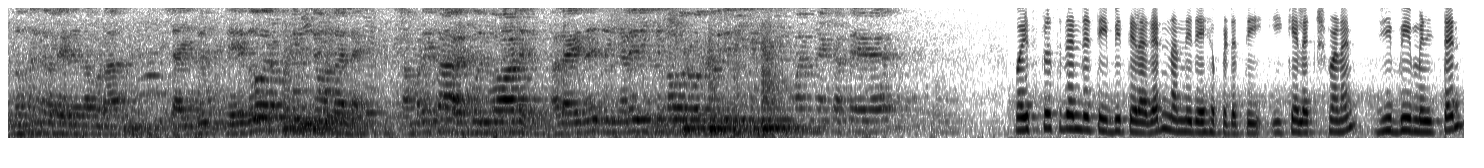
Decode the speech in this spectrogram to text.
അന്ന് പറഞ്ഞ പോലെയാണ് നമ്മുടെ ഷൈജു ഏതോരം ചിരിച്ചുകൊണ്ട് തന്നെ. നമ്മുടെ ഒരുപാട്. അതായത് നിങ്ങളിരിക്കുന്ന ഓരോരുത്തരും ഇരിക്കുന്ന ഈ മഞ്ഞ കസേര. Vice president T B Thilakan നന്ദി രേഖപ്പെടുത്തി. E K Lakshmanan G B Milton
